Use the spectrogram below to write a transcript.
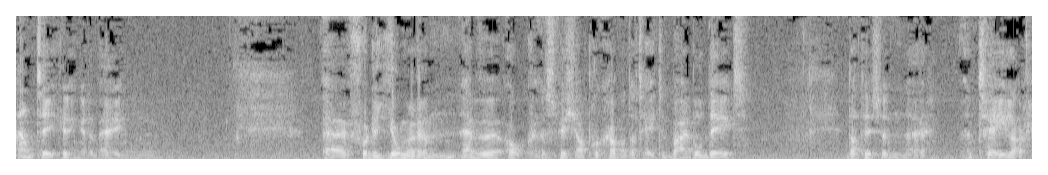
aantekeningen erbij. Uh, voor de jongeren hebben we ook een speciaal programma dat heet de Bible Date. Dat is een, uh, een trailer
